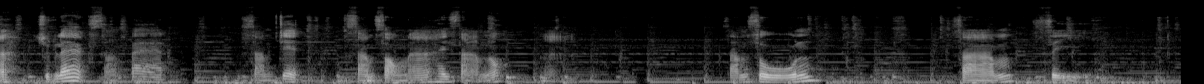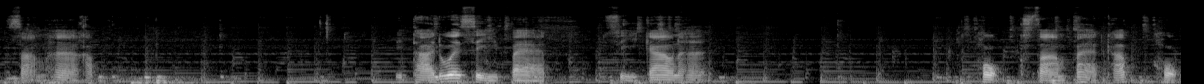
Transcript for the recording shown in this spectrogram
อะ ชุดแรก 38 37 32 นะ ให้ 3 เนาะอะ30 34 35 ครับ ปิดท้ายด้วย 48 49 นะฮะ หกสามแปดครับหก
